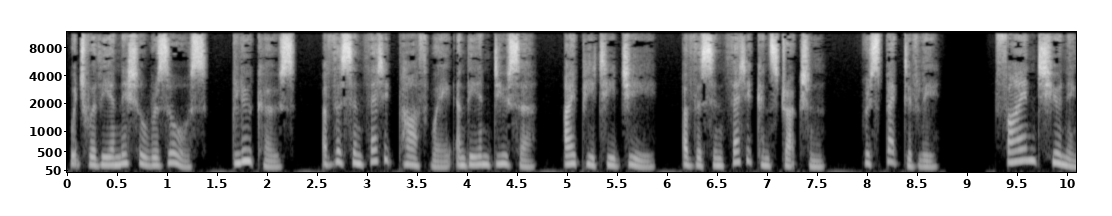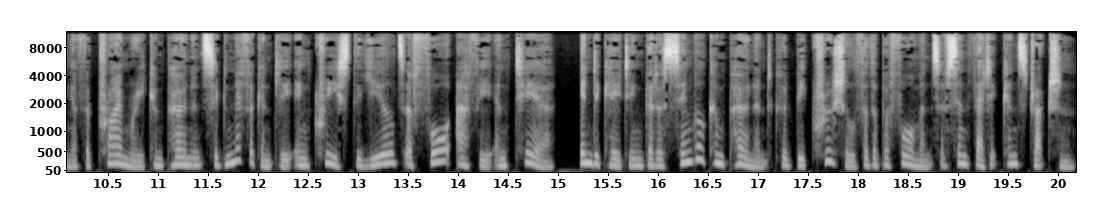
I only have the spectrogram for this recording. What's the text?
which were the initial resource, glucose, of the synthetic pathway and the inducer, IPTG, of the synthetic construction, respectively. Fine tuning of the primary component significantly increased the yields of 4-affy and TIR, indicating that a single component could be crucial for the performance of synthetic construction.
